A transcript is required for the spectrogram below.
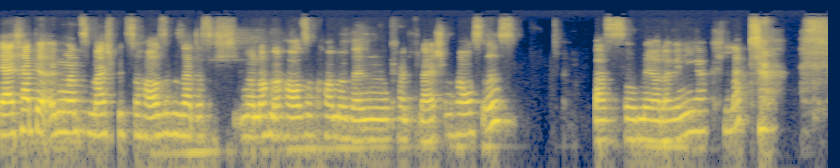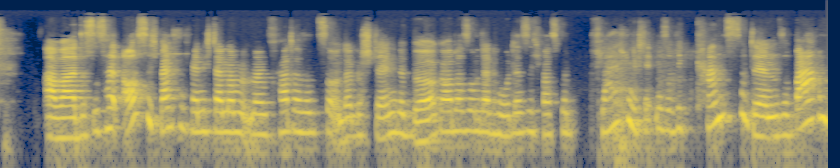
Ja, ich habe ja irgendwann zum Beispiel zu Hause gesagt, dass ich nur noch nach Hause komme, wenn kein Fleisch im Haus ist, was so mehr oder weniger klappt. Aber das ist halt aus. Ich weiß nicht, wenn ich dann, mit meinem Vater sitze und dann bestellen wir Burger oder so und dann holt er sich was mit Fleisch. Und ich denke mir so, wie kannst du denn? So, warum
